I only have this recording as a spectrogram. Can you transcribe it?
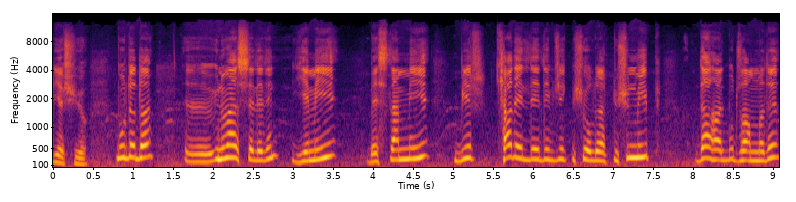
yaşıyor. Burada da e, üniversitelerin yemeği, beslenmeyi bir kar elde edebilecek bir şey olarak düşünmeyip derhal bu zamları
